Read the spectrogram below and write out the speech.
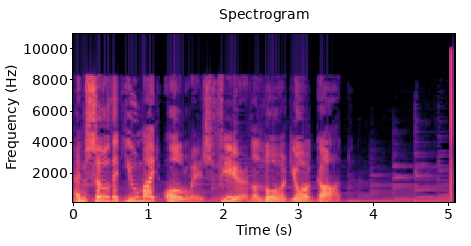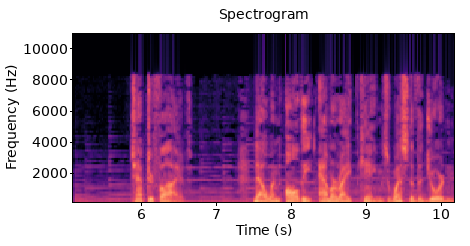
and so that you might always fear the Lord your God. Chapter 5 Now when all the Amorite kings west of the Jordan,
